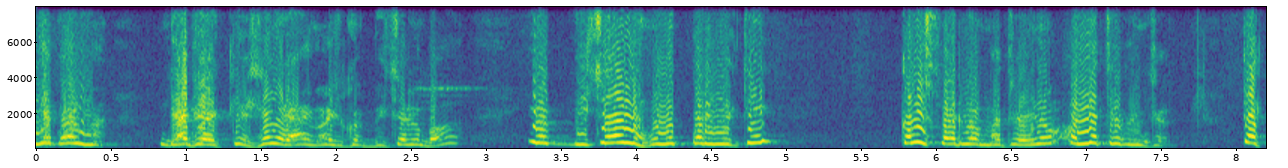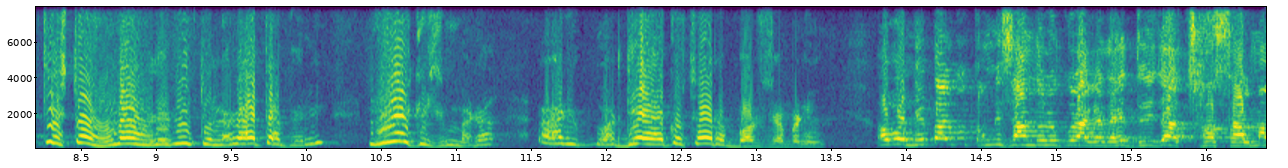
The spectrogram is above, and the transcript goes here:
नेपालमा डाक्टर केशव रायमाझीको विचलन भयो यो विचलन हुने प्रवृत्ति पार्टीमा मात्र होइन अन्यत्र पनि छ तर त्यस्तो हुँदा हुँदै पनि त्यो लगातार फेरि नयाँ किसिमबाट अगाडि बढ्दै आएको छ र बढ्छ पनि अब नेपालको कम्युनिस्ट आन्दोलनको कुरा गर्दाखेरि दुई हजार छ सालमा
